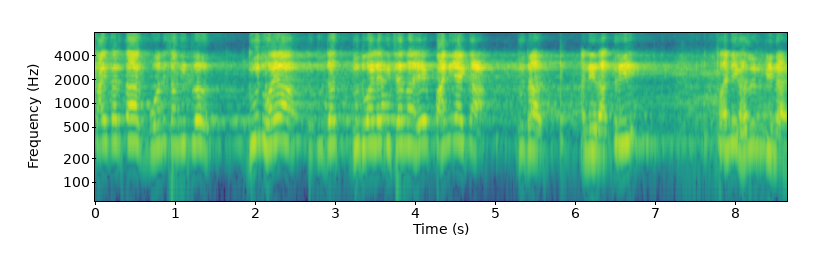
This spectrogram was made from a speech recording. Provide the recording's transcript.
काय करतात? बुवाने सांगितलं दूध व्हाया तर दुधात दूधवाल्या तिच्यानं हे पाणी आहे का? दुधात. आणि रात्री पाणी घालून पिणार.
